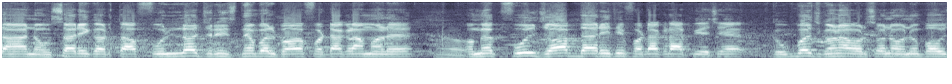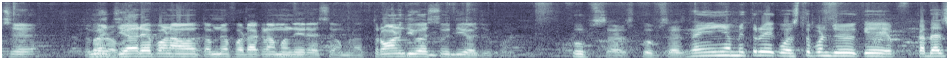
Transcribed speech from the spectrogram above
ત્યાં નવસારી કરતા ફૂલ જ રિઝનેબલ ભાવે ફટાકડા મળે. અમે ફૂલ જવાબદારીથી ફટાકડા આપીએ છીએ. ખૂબ જ ઘણા વર્ષોનો અનુભવ છે. તમે. જ્યારે પણ આવો તમને ફટાકડા મળી રહેશે હમણાં. ત્રણ દિવસ સુધી હજુ પણ. ખૂબ સરસ ખૂબ સરસ. નહીં અહીંયા મિત્રો એક વસ્તુ પણ જોયું કે કદાચ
